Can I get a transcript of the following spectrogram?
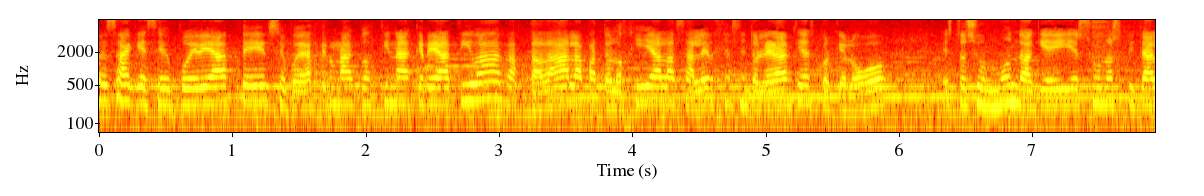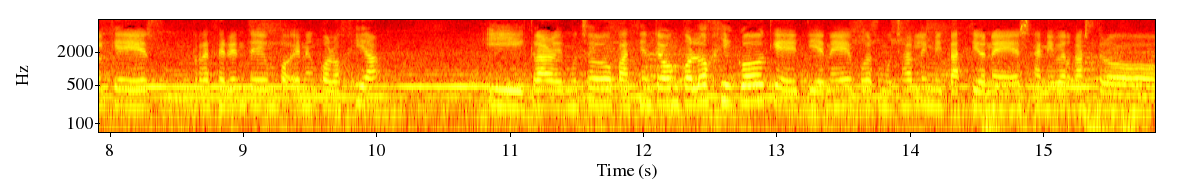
o sea que se puede hacer, se puede hacer una cocina creativa adaptada a la patología, a las alergias, intolerancias, porque luego esto es un mundo, aquí es un hospital que es referente en oncología y claro, hay mucho paciente oncológico que tiene pues muchas limitaciones a nivel gastro,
